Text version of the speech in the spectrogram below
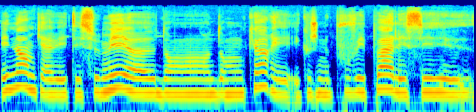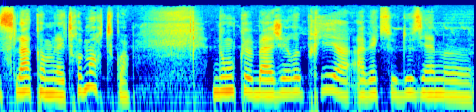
énorme qui avait été semée dans, mon cœur et, et, que je ne pouvais pas laisser cela comme lettre morte. quoi. Donc bah, j'ai repris avec ce deuxième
